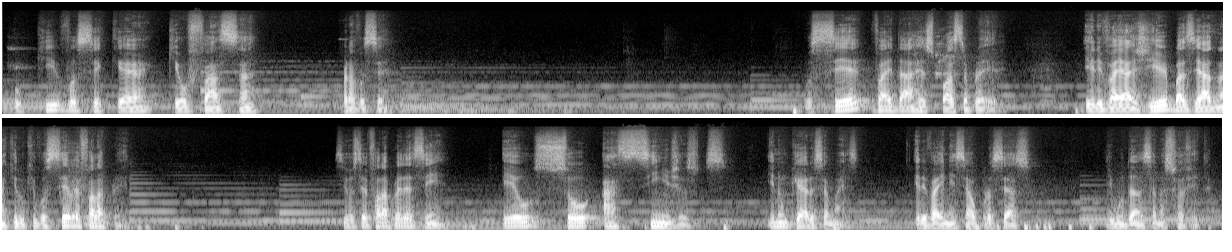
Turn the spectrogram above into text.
O que você quer que eu faça para você? Você vai dar a resposta para ele. Ele vai agir baseado naquilo que você vai falar para ele. Se você falar para ele assim: Eu sou assim, Jesus, e não quero ser mais ele vai iniciar o processo de mudança na sua vida.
